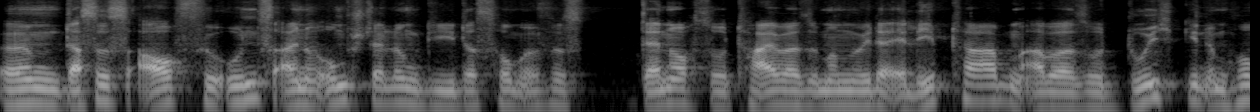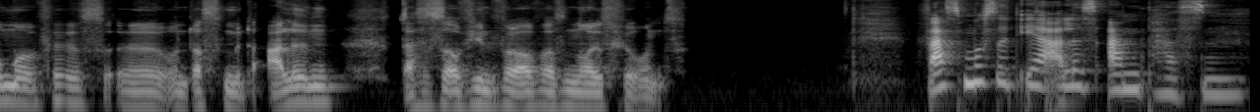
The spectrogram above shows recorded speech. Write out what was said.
Ähm, das ist auch für uns eine Umstellung, die das Homeoffice dennoch so teilweise immer mal wieder erlebt haben, aber so durchgehend im Homeoffice äh, und das mit allen, das ist auf jeden Fall auch was Neues für uns. Was musstet ihr alles anpassen?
